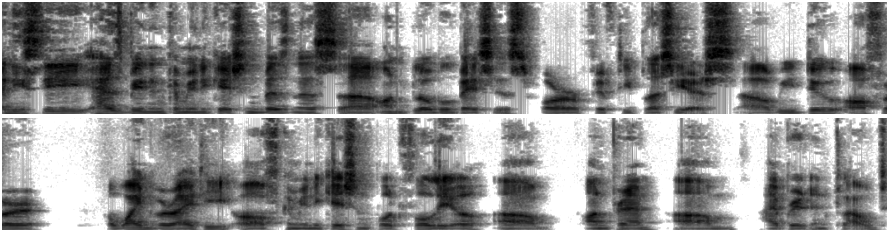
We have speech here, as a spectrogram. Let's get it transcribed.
NEC has been in communication business uh, on global basis for 50 plus years. Uh, we do offer a wide variety of communication portfolio um, on-prem, um, hybrid, and cloud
